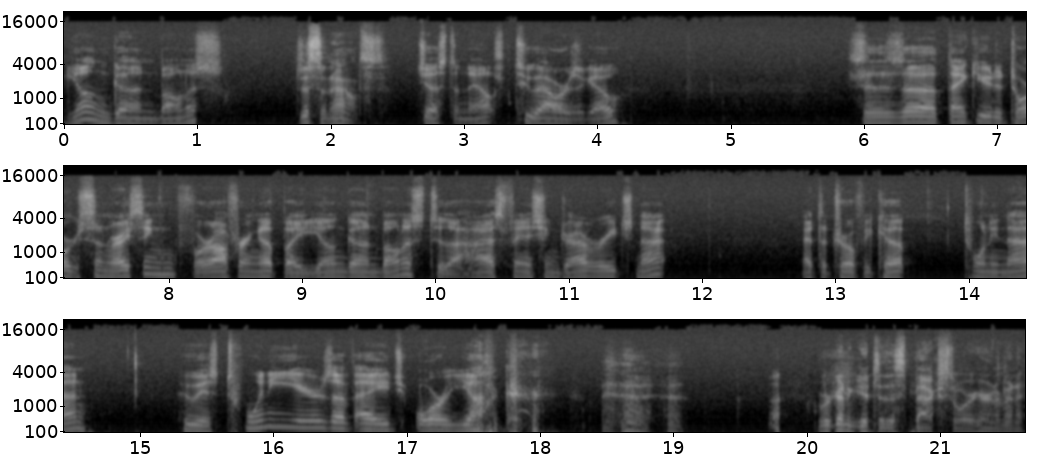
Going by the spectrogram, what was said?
young gun bonus Just announced. just announced two hours ago. Says uh, thank you to Torgerson Racing for offering up a young gun bonus to the highest finishing driver each night at the Trophy Cup 29, who is 20 years of age or younger. We're going to get to this backstory here in a minute.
